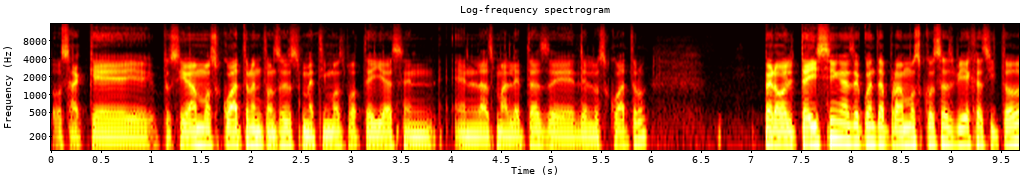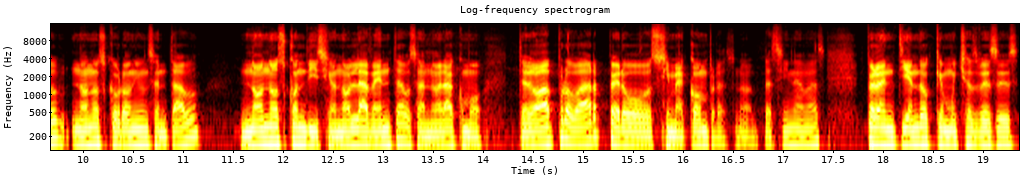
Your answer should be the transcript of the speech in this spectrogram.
o sea, que pues íbamos cuatro, entonces metimos botellas en, en las maletas de, de los cuatro. Pero el tasting, haz de cuenta, probamos cosas viejas y todo, no nos cobró ni un centavo, no nos condicionó la venta, o sea, no era como, te lo voy a probar, pero si me compras, ¿no? Así nada más. Pero entiendo que muchas veces,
